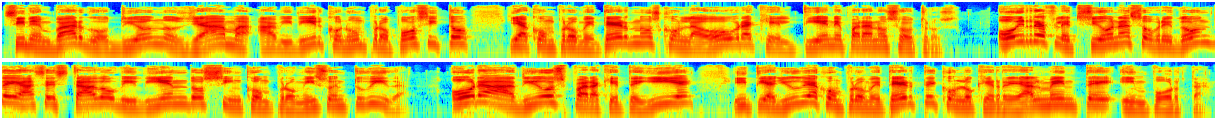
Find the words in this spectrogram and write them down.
Sin embargo, Dios nos llama a vivir con un propósito y a comprometernos con la obra que Él tiene para nosotros. Hoy reflexiona sobre dónde has estado viviendo sin compromiso en tu vida. Ora a Dios para que te guíe y te ayude a comprometerte con lo que realmente importa.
